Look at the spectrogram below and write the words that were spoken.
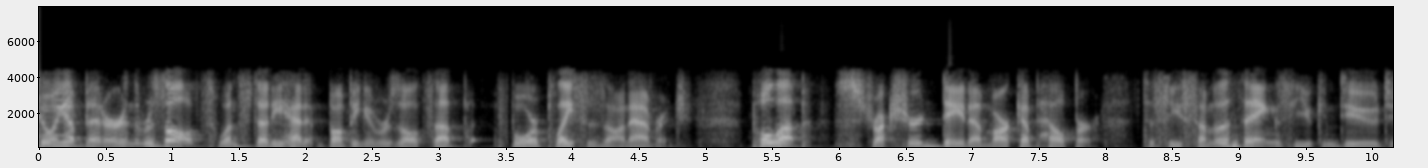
showing up better in the results. One study had it bumping the results up four places on average. Pull up Structured Data Markup Helper to see some of the things you can do to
